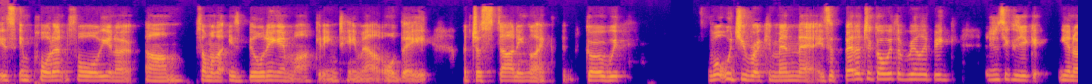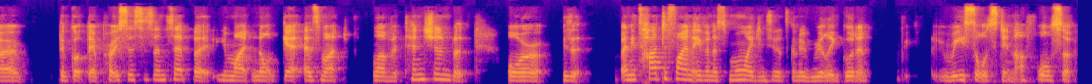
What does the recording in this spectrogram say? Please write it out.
is important for you know um, someone that is building a marketing team out or they are just starting like go with what would you recommend there? Is it better to go with a really big agency? Because you get you know they've got their processes and set but you might not get as much love attention but or is it and it's hard to find even a small agency that's going to be really good and resourced enough also.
